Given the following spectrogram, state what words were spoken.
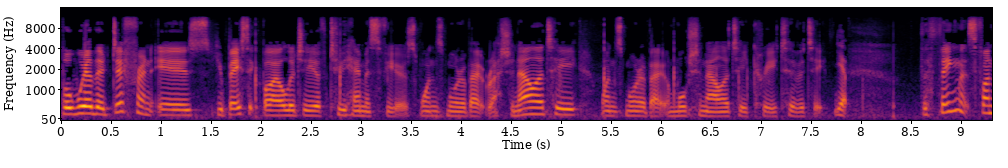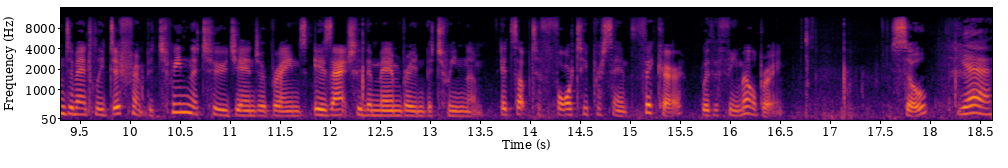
But where they're different is your basic biology of two hemispheres. One's more about rationality, one's more about emotionality, creativity. Yep. The thing that's fundamentally different between the two gender brains is actually the membrane between them. It's up to 40% thicker with a female brain. So, Yeah.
